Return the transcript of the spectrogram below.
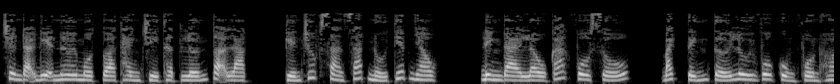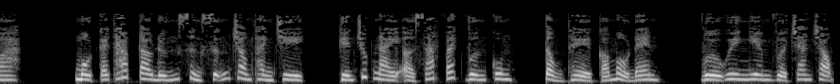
trên đại địa nơi một tòa thành trì thật lớn tọa lạc, kiến trúc san sát nối tiếp nhau. Đình đài lầu các vô số, bách tính tới lui vô cùng phồn hoa. Một cái tháp cao đứng sừng sững trong thành trì, kiến trúc này ở sát vách vương cung, tổng thể có màu đen, vừa uy nghiêm vừa trang trọng.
